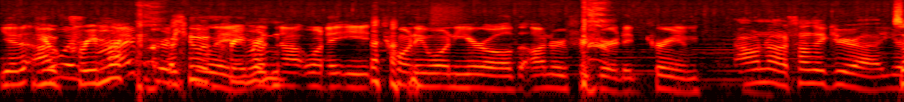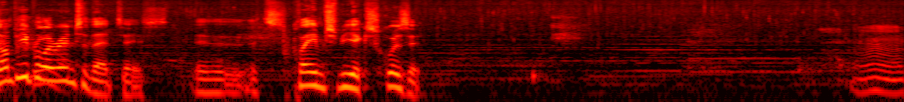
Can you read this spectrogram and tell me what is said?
You know, You a would, creamer? I Are you a personally creamer? would not want to eat 21 year old unrefrigerated cream. I don't know. It sounds like you're. Uh, you're Some a people are into that taste. It's claimed to be exquisite. Mm.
